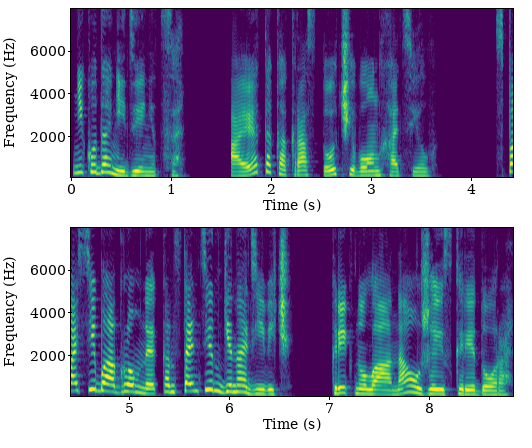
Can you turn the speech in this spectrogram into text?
никуда не денется. А это как раз то, чего он хотел. «Спасибо огромное, Константин Геннадьевич!» — крикнула она уже из коридора.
